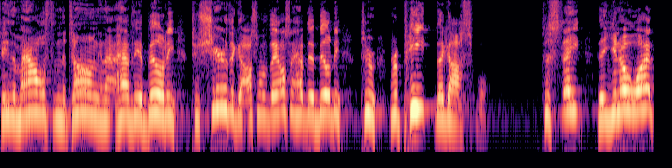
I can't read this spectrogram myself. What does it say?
See, the mouth and the tongue have the ability to share the gospel, but they also have the ability to repeat the gospel. To state that, you know what?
